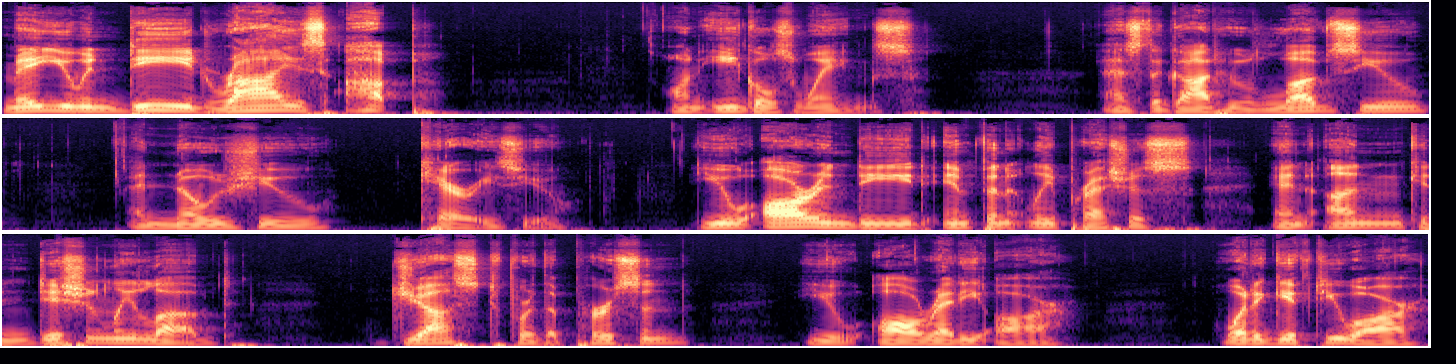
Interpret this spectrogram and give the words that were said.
May you indeed rise up on eagle's wings as the God who loves you and knows you carries you. You are indeed infinitely precious and unconditionally loved just for the person you already are. What a gift you are.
